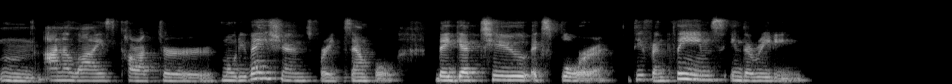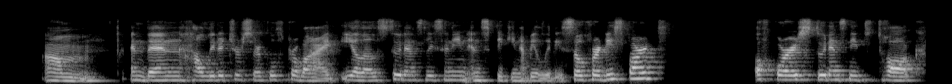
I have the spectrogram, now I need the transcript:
um, analyze character motivations, for example. They get to explore different themes in the reading. Um, and then how literature circles provide ELL students listening and speaking abilities. So for this part, of course, students need to talk.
